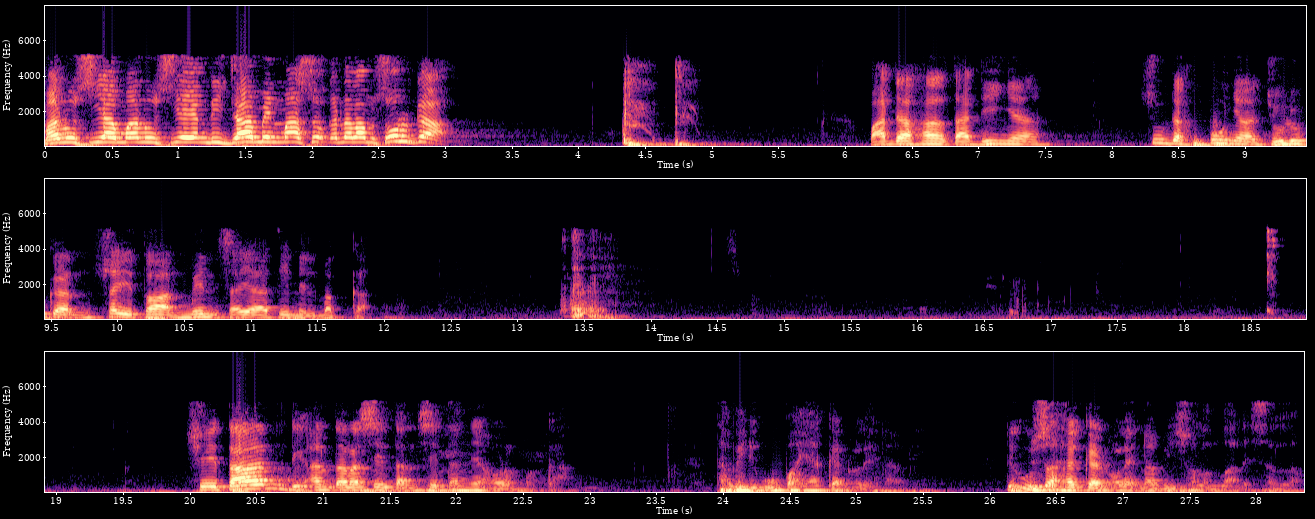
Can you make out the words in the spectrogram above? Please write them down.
Manusia-manusia yang dijamin masuk ke dalam surga. Padahal tadinya sudah punya julukan syaitan min syayatinil Makkah. Setan di antara setan-setannya orang Mekah. Tapi diupayakan oleh Nabi. Diusahakan oleh Nabi Shallallahu Alaihi Wasallam.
